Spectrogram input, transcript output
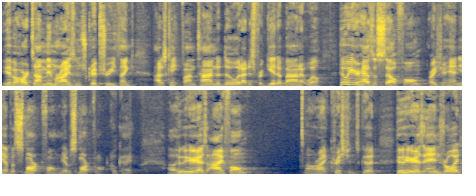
You have a hard time memorizing Scripture. You think, I just can't find time to do it. I just forget about it. Well, who here has a cell phone? Raise your hand. You have a smartphone. You have a smartphone, okay? Uh, who here has iPhone? All right, Christians, good. Who here has Android?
